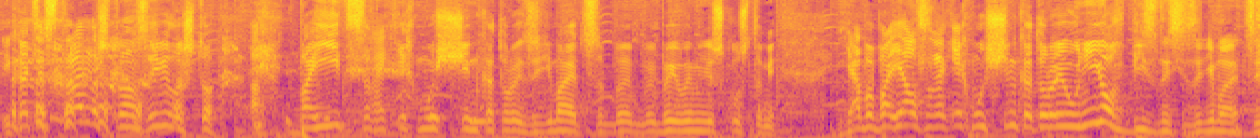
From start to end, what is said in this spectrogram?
И, хотя странно, что она заявила, что а, боится таких мужчин, которые занимаются бо- бо- боевыми искусствами. Я бы боялся таких мужчин, которые у нее в бизнесе занимаются.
